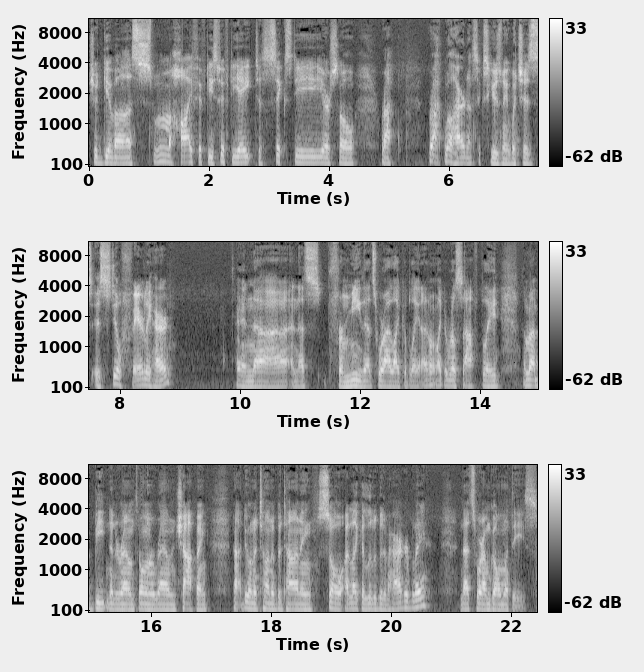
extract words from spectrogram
should give us mm, high 50s, 58 to 60 or so rock, Rockwell hardness, excuse me, which is, is still fairly hard. And uh, and that's for me. That's where I like a blade. I don't like a real soft blade. I'm not beating it around, throwing it around, chopping, not doing a ton of batoning. So I like a little bit of a harder blade. That's where I'm going with these.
